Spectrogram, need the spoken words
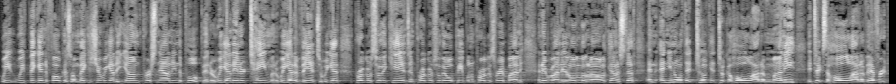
we, we began to focus on making sure we got a young personality in the pulpit, or we got entertainment, or we got events, or we got programs for the kids, and programs for the old people, and programs for everybody, and everybody, all, all kind of stuff. And, and you know what that took? It took a whole lot of money. It takes a whole lot of effort.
